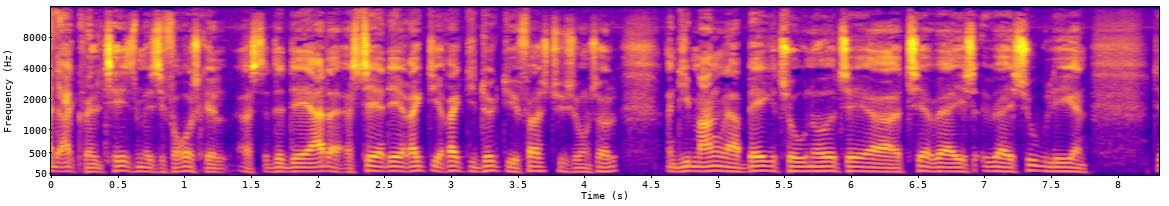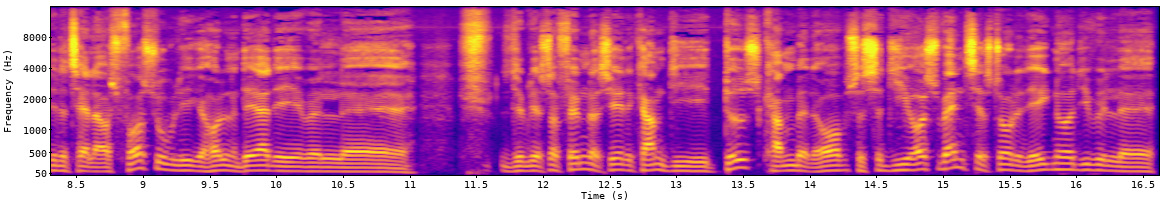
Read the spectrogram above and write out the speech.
Ja, der er kvalitetsmæssig forskel. Altså, det, det er der. Altså, det er, det er rigtig, rigtig dygtige første divisionshold, men de mangler begge to noget til at, til at være, i, være i Superligaen. Det, der taler også for Superliga-holdene, det er, det er vel... Øh, det bliver så 5. og 6. kamp, de er dødskampe deroppe, så, så de er også vant til at stå det. Det er ikke noget, de vil øh,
